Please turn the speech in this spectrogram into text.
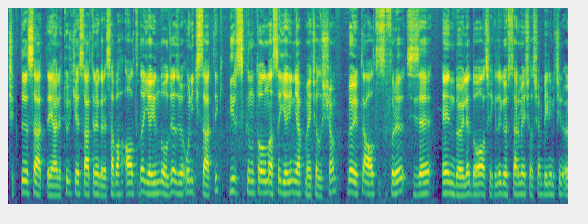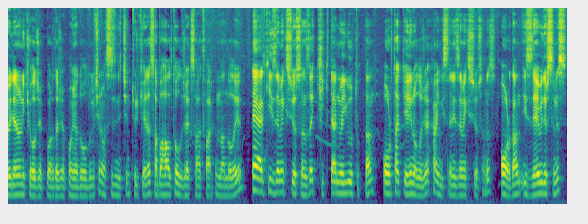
çıktığı saatte yani Türkiye saatine göre sabah 6'da yayında olacağız ve 12 saatlik bir sıkıntı olmazsa yayın yapmaya çalışacağım. Böylelikle 6.0'ı size en böyle doğal şekilde göstermeye çalışacağım. Benim için öğlen 12 olacak bu arada Japonya'da olduğum için ama sizin için Türkiye'de sabah 6 olacak saat farkından dolayı. Eğer ki izlemek istiyorsanız da Kick'ten ve YouTube'dan ortak yayın olacak. Hangisinden izlemek istiyorsanız oradan izleyebilirsiniz.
